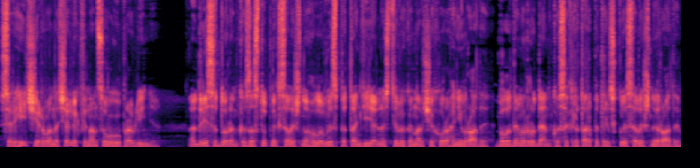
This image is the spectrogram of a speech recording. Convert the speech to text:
Сергій Чірва, начальник фінансового управління. Андрій Сидоренко, заступник селищного голови з питань діяльності виконавчих органів ради, Володимир Руденко, секретар Петрівської селищної ради,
